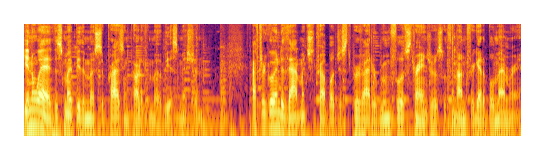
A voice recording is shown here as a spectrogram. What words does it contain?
In a way, this might be the most surprising part of the Mobius mission. After going to that much trouble just to provide a room full of strangers with an unforgettable memory,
